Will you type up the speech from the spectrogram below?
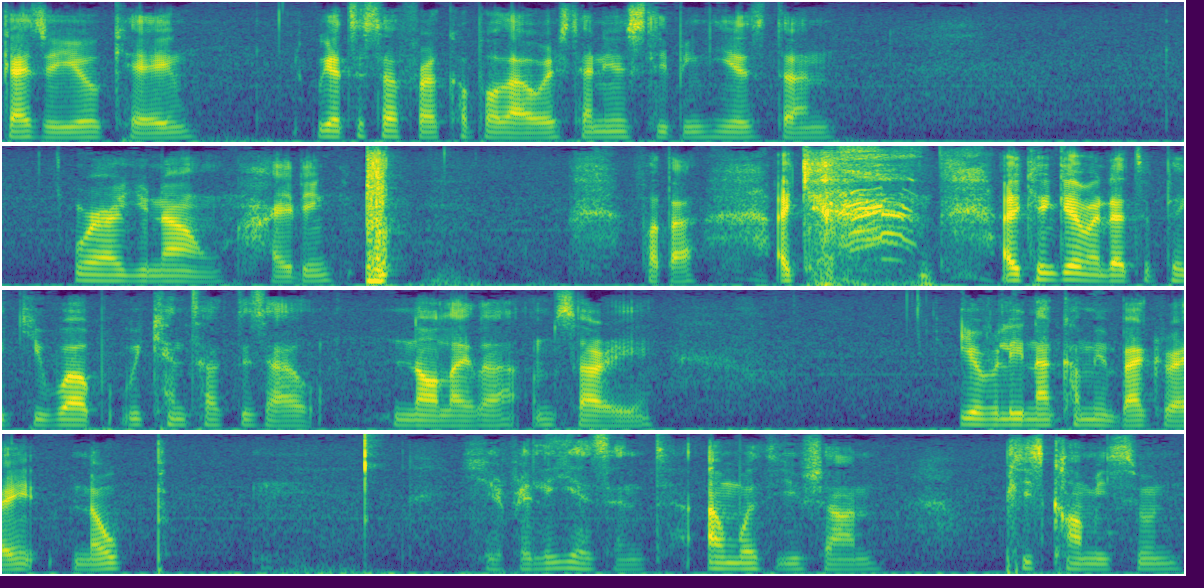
Guys, are you okay? We had to stop for a couple hours. Daniel is sleeping. He is done. Where are you now? Hiding? That. I can't. I can't get my dad to pick you up. We can't talk this out. Not like that. I'm sorry. You're really not coming back, right? Nope. He really isn't. I'm with you, Sean. Please call me soon.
